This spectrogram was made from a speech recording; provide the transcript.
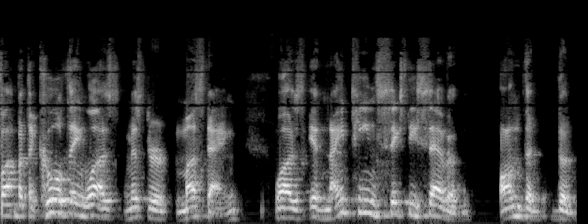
but the cool thing was, Mister Mustang was in 1967 on the the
